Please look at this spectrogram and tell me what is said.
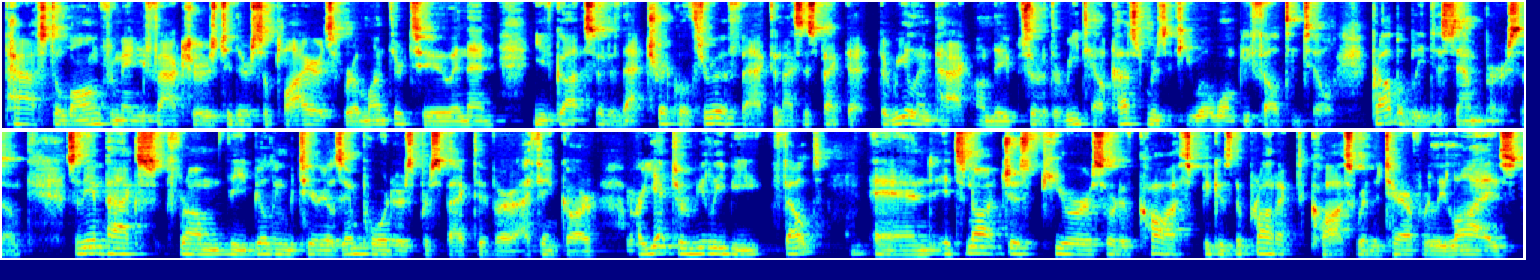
passed along from manufacturers to their suppliers for a month or two and then you've got sort of that trickle through effect and i suspect that the real impact on the sort of the retail customers if you will won't be felt until probably december. So so the impacts from the building materials importers perspective are i think are are yet to really be felt. And it's not just pure sort of cost because the product cost where the tariff really lies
